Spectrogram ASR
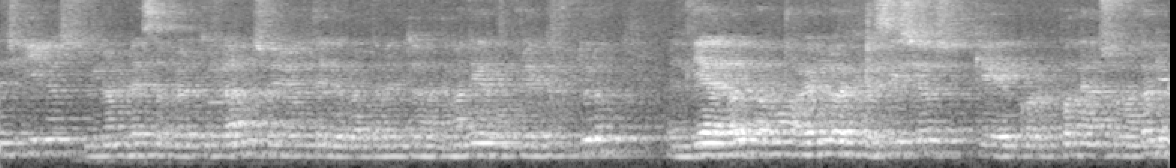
Hola chiquillos, mi nombre es Alberto Durán, soy ayudante del Departamento de Matemáticas con Proyecto Futuro. El día de hoy vamos a ver los ejercicios que corresponden a sumatoria.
